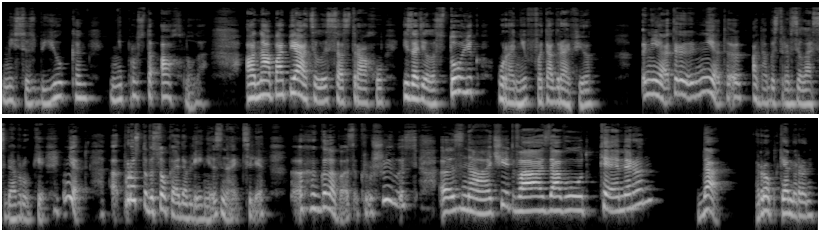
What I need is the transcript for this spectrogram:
Миссис Бьюкен не просто ахнула. Она попятилась со страху и задела столик, уронив фотографию. «Нет, э, нет», она быстро взяла себя в руки. «Нет, просто высокое давление, знаете ли. Голова закрушилась. Значит, вас зовут Кэмерон?» «Да, Роб Кэмерон.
